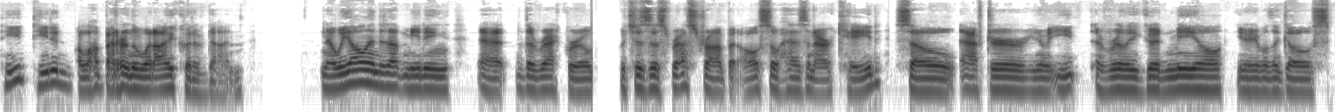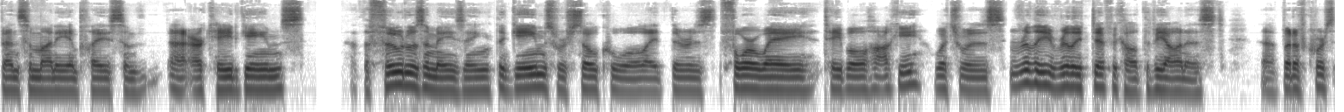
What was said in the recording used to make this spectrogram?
he he did a lot better than what I could have done. Now we all ended up meeting at the rec room which is this restaurant, but also has an arcade. So after, you know, eat a really good meal, you're able to go spend some money and play some uh, arcade games. The food was amazing. The games were so cool. Like there was four way table hockey, which was really, really difficult to be honest. Uh, but of course,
